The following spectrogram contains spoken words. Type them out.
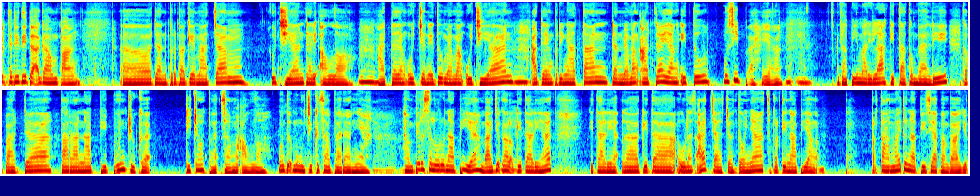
Jadi tidak gampang. Eh, dan berbagai macam ujian dari Allah. Mhm. Ada yang ujian itu memang ujian, ada yang peringatan dan memang ada yang itu musibah ya. Mm-mm. Tapi marilah kita kembali kepada para nabi pun juga dicoba sama Allah untuk menguji kesabarannya. Hampir seluruh nabi ya, Mbak Ayu kalau kita lihat kita lihat eh, kita ulas aja contohnya seperti nabi yang pertama itu nabi siapa Mbak Ayu?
